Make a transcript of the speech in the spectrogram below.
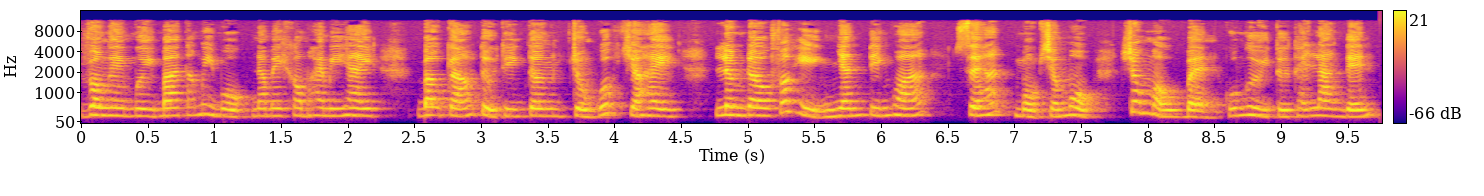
Vào ngày 13 tháng 11 năm 2022, báo cáo từ Thiên Tân Trung Quốc cho hay, lần đầu phát hiện nhánh tiến hóa CH1.1 trong mẫu bệnh của người từ Thái Lan đến.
